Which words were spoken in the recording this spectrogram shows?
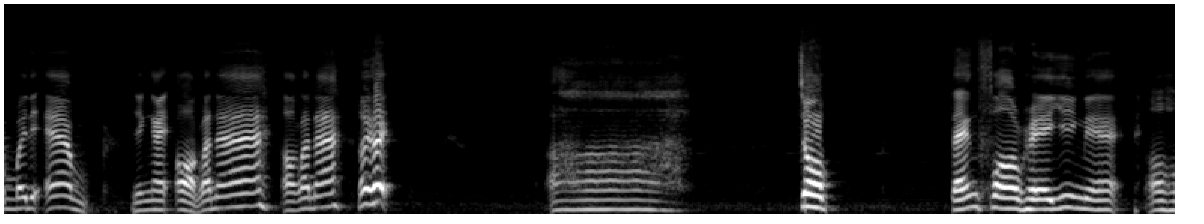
มไม่ได้แอม ยังไงออกแล้วนะ ออกแล้วนะ เฮ้ยเฮ้ยจบ thanks for playing เนี่ยโอ้โห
